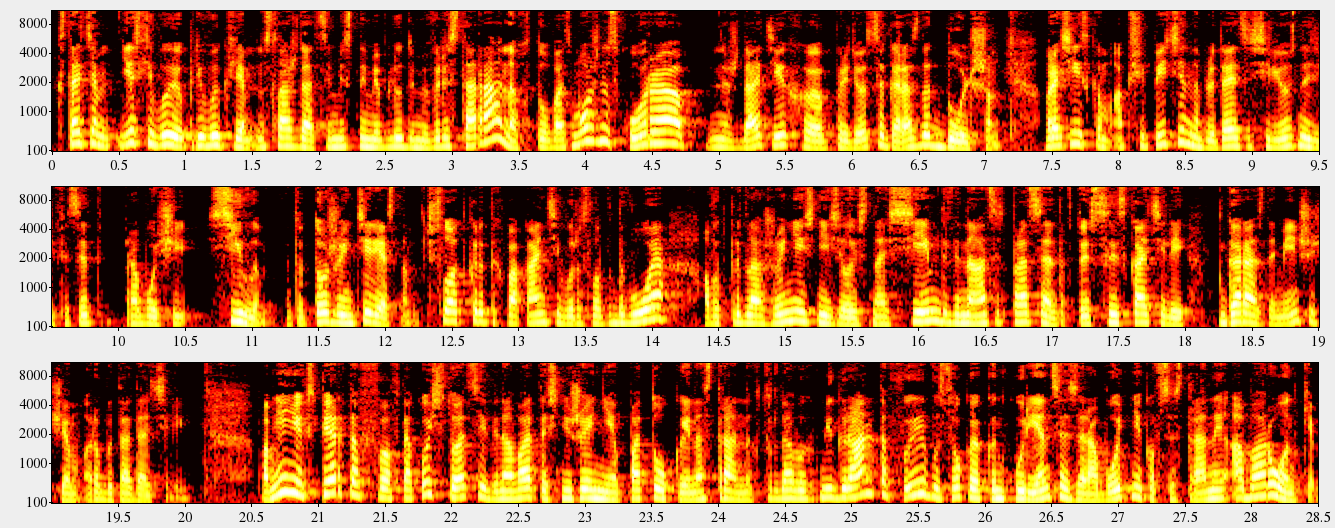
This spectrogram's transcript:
Кстати, если вы привыкли наслаждаться мясными блюдами в ресторанах, то, возможно, скоро ждать их придется гораздо дольше. В российском общепите наблюдается серьезный дефицит рабочей силы. Это тоже интересно. Число открытых вакансий выросло вдвое, а вот предложение снизилось на 7-12%, то есть соискателей гораздо меньше, чем работодателей. По мнению экспертов, в такой ситуации виновато снижение потока иностранных трудовых мигрантов и высокая конкуренция за работников со стороны оборонки.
